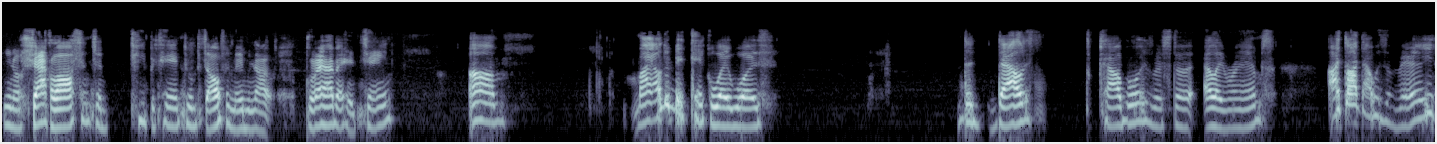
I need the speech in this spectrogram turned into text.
you know, Shaq Lawson should keep his hand to himself and maybe not grab at his chain. Um, my other big takeaway was the Dallas Cowboys versus the LA Rams. I thought that was a very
